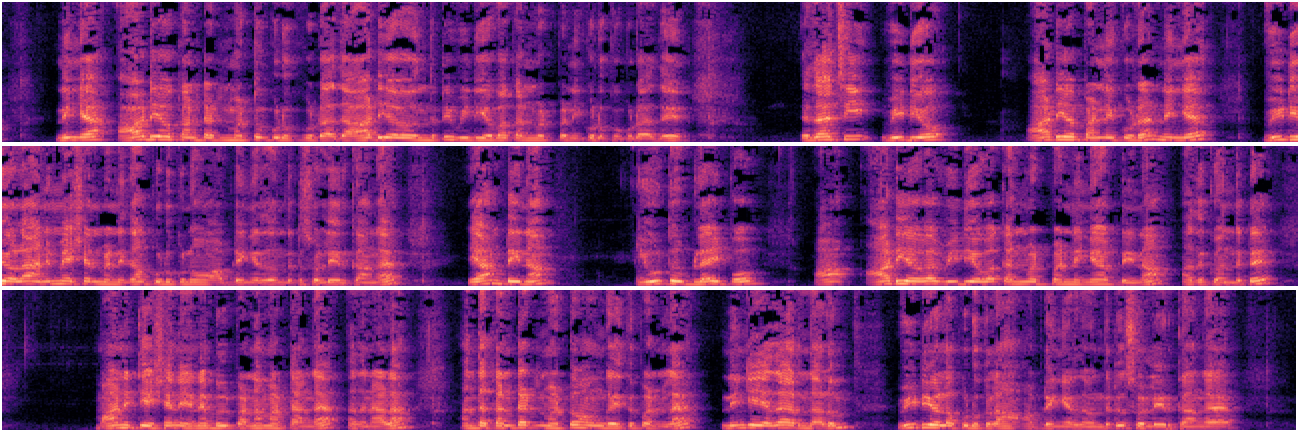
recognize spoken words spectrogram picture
நீங்கள் ஆடியோ கண்டென்ட் மட்டும் கொடுக்கக்கூடாது ஆடியோவை வந்துட்டு வீடியோவாக கன்வெர்ட் பண்ணி கொடுக்கக்கூடாது ஏதாச்சும் வீடியோ ஆடியோ பண்ணி கூட நீங்கள் வீடியோவில் அனிமேஷன் பண்ணி தான் கொடுக்கணும் அப்படிங்கிறத வந்துட்டு சொல்லியிருக்காங்க. ஏன் அப்படின்னா யூடியூப்பில் இப்போது ஆடியோவை வீடியோவாக கன்வெர்ட் பண்ணீங்க அப்படின்னா அதுக்கு வந்துட்டு மானிட்டேஷன் எனேபிள் பண்ண மாட்டாங்க. அதனால் அந்த கண்டென்ட் மட்டும் அவங்க இது பண்ணல. நீங்கள் எதாக இருந்தாலும் வீடியோவில் கொடுக்கலாம் அப்படிங்கிறத வந்துட்டு சொல்லியிருக்காங்க.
